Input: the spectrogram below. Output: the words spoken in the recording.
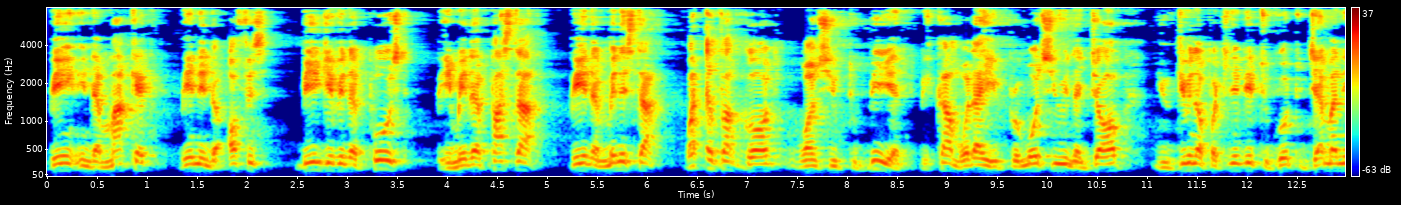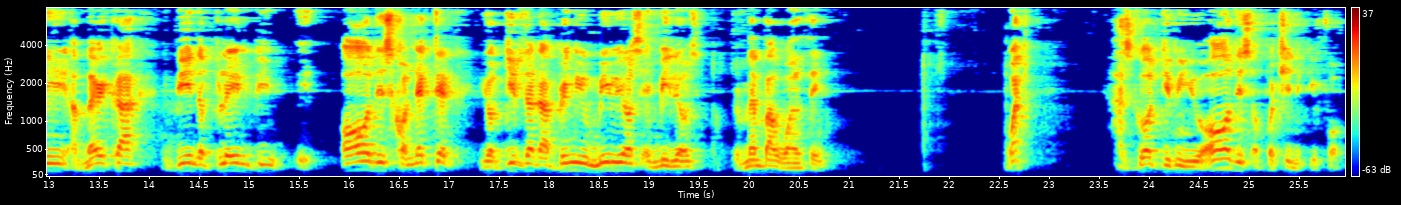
being in the market, being in the office, being given a post, being made a pastor, being a minister, whatever God wants you to be and become, whether He promotes you in a job, you given opportunity to go to Germany, America, be in the plane, be all this connected, your gifts that are bringing you millions and millions. Remember one thing. What has God given you all this opportunity for?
